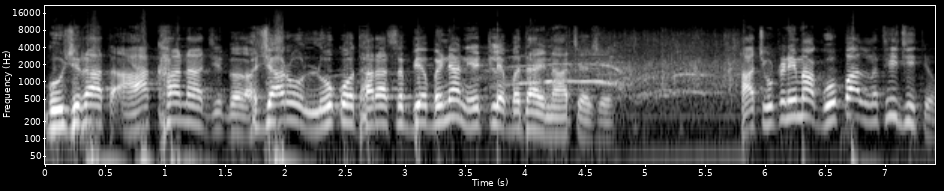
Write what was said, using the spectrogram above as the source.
ગુજરાત આખાના જે હજારો લોકો ધારાસભ્ય બન્યા ને એટલે બધાય નાચે છે. આ ચૂંટણીમાં ગોપાલ નથી જીત્યો.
